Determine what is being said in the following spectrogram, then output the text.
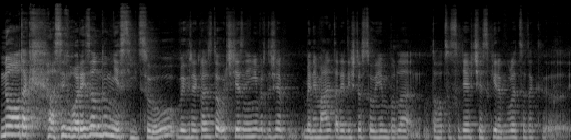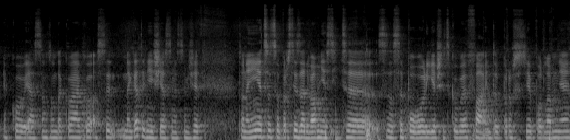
No, tak asi v horizontu měsíců bych řekla, že to určitě změní, protože minimálně tady, když to soudím podle toho, co se děje v České republice, tak eh, jako já jsem v tom taková jako asi negativnější. Já si myslím, že to není něco, co prostě za dva měsíce se zase povolí a všechno bude fajn. To prostě podle mě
